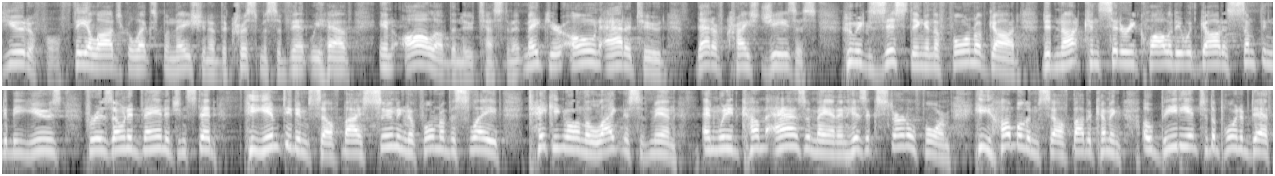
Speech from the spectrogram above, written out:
beautiful theological explanation of the Christmas event we have in all of the New Testament. Make your own attitude that of Christ Jesus, who existing in the form of God did not consider equality with God as something to be used for his own advantage. Instead, he emptied himself by assuming the form of a slave, taking on the likeness of men. And when he'd come as a man in his external form, he humbled himself by becoming obedient to the point of death,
